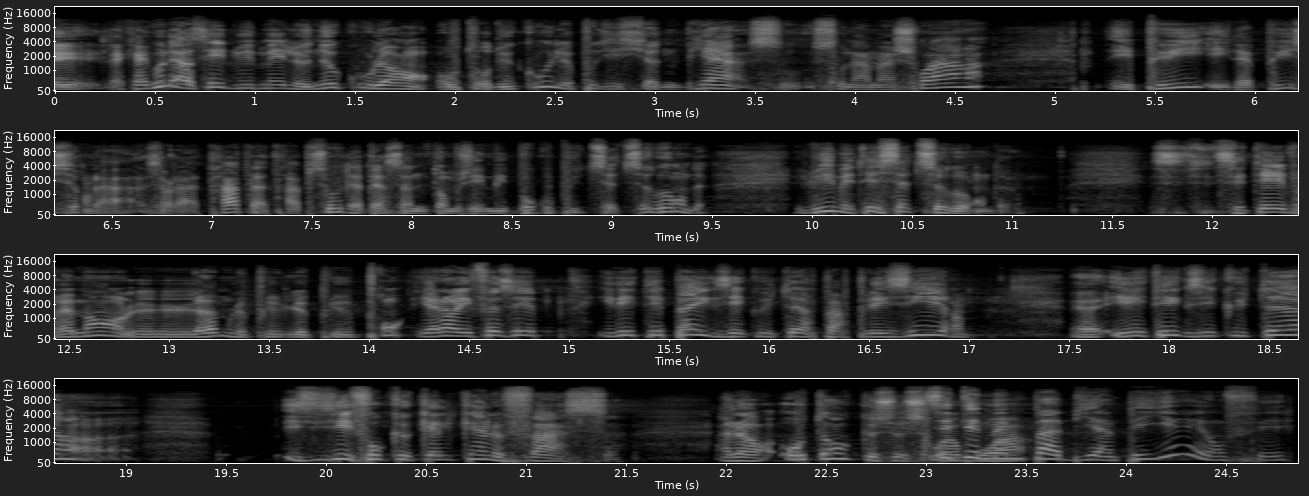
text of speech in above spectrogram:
Et la cagoule, aussi, il lui met le nœud coulant autour du cou, il le positionne bien sous, la mâchoire, et puis il appuie sur la, sur la trappe, la trappe s'ouvre, la personne tombe. J'ai mis beaucoup plus de 7 secondes. Lui, il mettait 7 secondes. C'était vraiment l'homme le plus, le plus prompt. Et alors, il faisait, il n'était pas exécuteur par plaisir, euh, il était exécuteur. Il disait, il faut que quelqu'un le fasse. Alors, autant que ce soit. C'était même pas bien payé, en fait.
